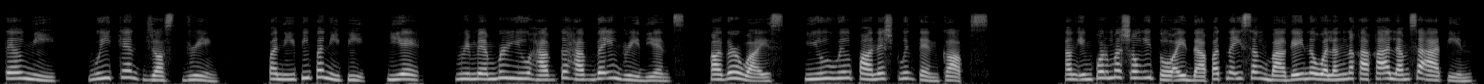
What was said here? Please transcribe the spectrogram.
Tell me, we can't just drink. Panipi-panipi, yeah, remember you have to have the ingredients, otherwise, you will punished with 10 cups. Ang impormasyong ito ay dapat na isang bagay na walang nakakaalam sa atin,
